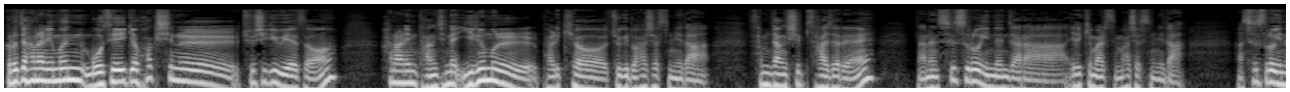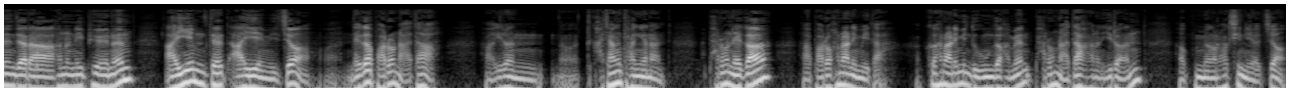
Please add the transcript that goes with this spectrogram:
그러자 하나님은 모세에게 확신을 주시기 위해서 하나님 당신의 이름을 밝혀 주기도 하셨습니다. 3장 14절에 나는 스스로 있는 자라 이렇게 말씀하셨습니다. 아, 스스로 있는 자라 하는 이 표현은 I am that I am이죠. 아, 내가 바로 나다. 아, 이런 어, 가장 당연한 바로 내가 바로 하나님이다. 그 하나님이 누군가 하면 바로 나다 하는 이런 어, 분명한 확신이었죠.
